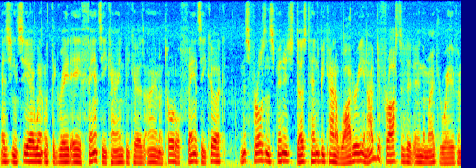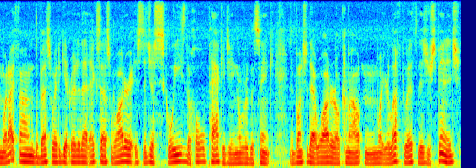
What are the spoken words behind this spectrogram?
As you can see I went with the grade A fancy kind because I am a total fancy cook. And this frozen spinach does tend to be kind of watery, and I've defrosted it in the microwave. And what I found the best way to get rid of that excess water is to just squeeze the whole packaging over the sink. And a bunch of that water will come out, and what you're left with is your spinach.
